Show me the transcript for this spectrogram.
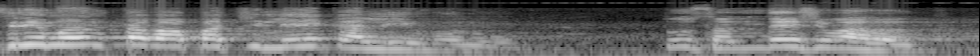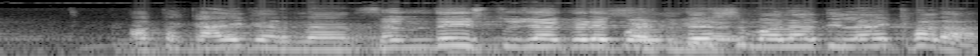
श्रीमंत बापाची लेख आली म्हणून. तू संदेश वाहक. आता काय करणार? संदेश तुझ्याकडे संदेश पाठवला मला दिलाय खरा.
